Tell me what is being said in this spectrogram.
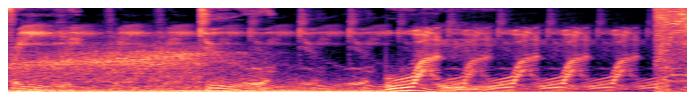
three, two, one, one, one, one, one.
